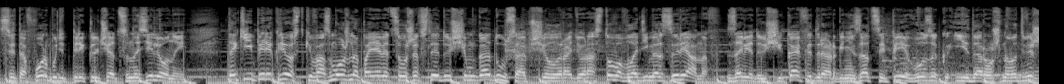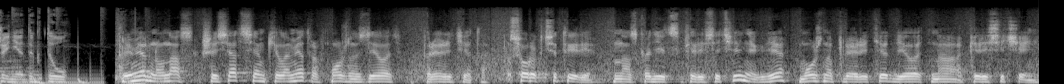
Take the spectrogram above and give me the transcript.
светофор будет переключаться на зеленый. Такие перекрестки, возможно, появятся уже в следующем году, сообщил радио Ростова Владимир Зырянов, заведующий кафедрой организации перевозок и дорожного движения ДГТУ. Примерно у нас 67 километров можно сделать приоритета. 44 у нас годится пересечение, где можно приоритет делать на пересечении.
